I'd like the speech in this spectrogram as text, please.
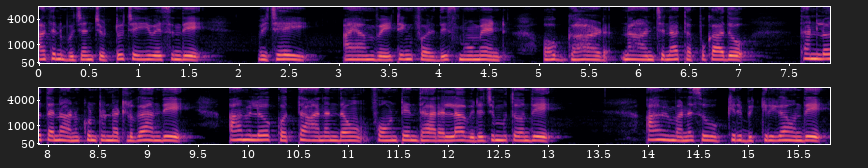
అతని భుజం చుట్టూ చెయ్యి వేసింది. Vijay I am waiting for this moment oh god నా అంచనా తప్పు కాదు. తనలో తను అనుకుంటున్నట్లుగా అంది. ఆమెలో కొత్త ఆనందం ఫౌంటైన్ ధారల్లా విరజిమ్ముతోంది. ఆమె మనసు ఉక్కిరి బిక్కిరిగా ఉంది.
